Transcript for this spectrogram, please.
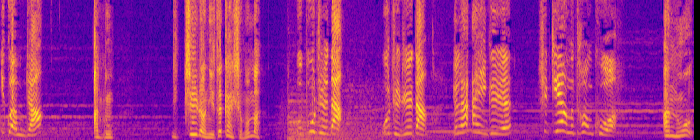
你管不着。阿奴，你知道你在干什么吗？我不知道，我只知道原来爱一个人是这样的痛苦。阿奴，你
